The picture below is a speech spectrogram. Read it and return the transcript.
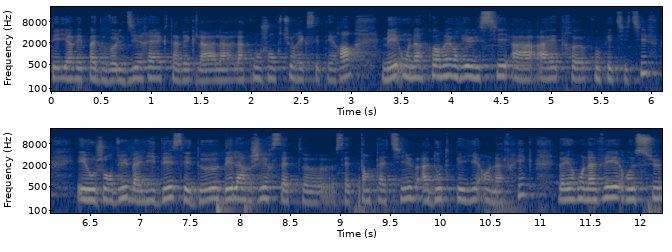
il n'y avait pas de vol direct avec la, conjoncture, etc. Mais on a quand même réussi à, être compétitif. Et aujourd'hui, ben, l'idée, c'est d'élargir cette, euh, cette tentative à d'autres pays en Afrique. D'ailleurs, on avait reçu,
